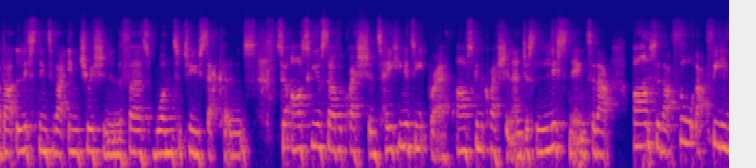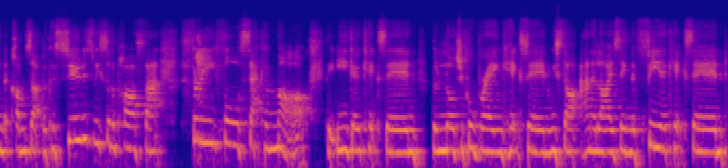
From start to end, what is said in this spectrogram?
about listening to that intuition in the first one to two seconds. So asking yourself a question, taking a deep breath, asking the question, and just listening to that answer, that thought, that feeling that comes up. Because as soon as we sort of pass that three, four second mark, the ego kicks in, the logical brain kicks in, we start analyzing, the fear kicks in,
